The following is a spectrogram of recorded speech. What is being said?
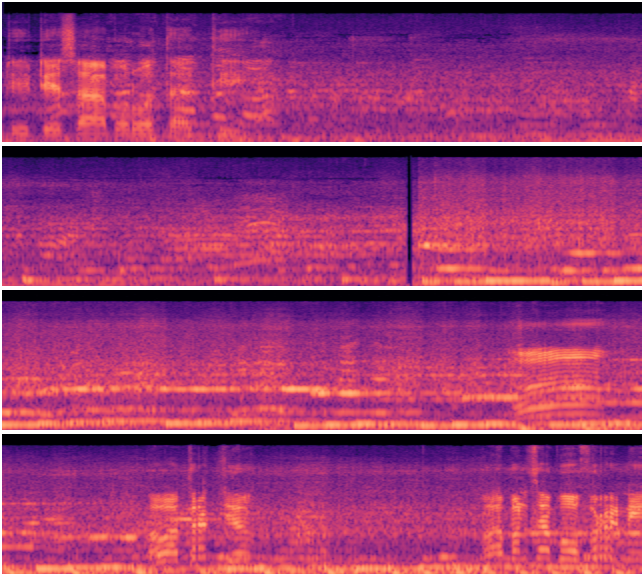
di Desa Purwodadi. Oh, bawa truk ya. 8 subwoofer ini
